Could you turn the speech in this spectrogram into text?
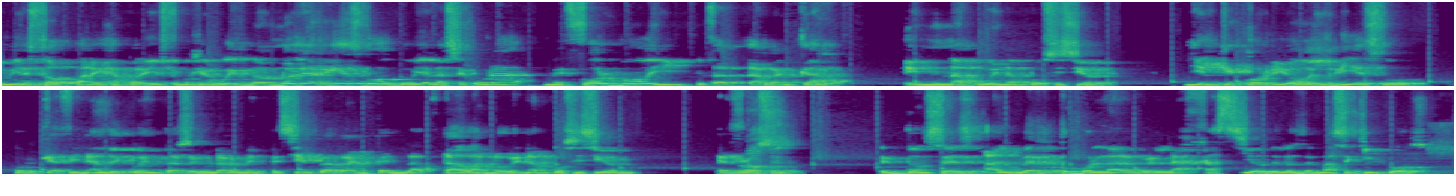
hubiera estado pareja para ellos. Como dijeron, güey, no, no le arriesgo, voy a la segura, me formo y pues, arrancar en una buena posición. Y el que corrió el riesgo, porque a final de cuentas regularmente siempre arranca en la octava, novena posición, es Russell. Entonces, al ver como la relajación de los demás equipos,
